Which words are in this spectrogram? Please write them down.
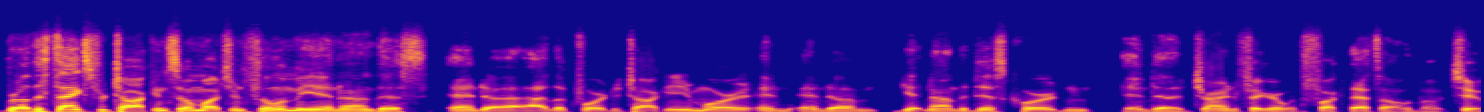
brother, thanks for talking so much and filling me in on this. And uh, I look forward to talking to you more and and um, getting on the Discord and and uh, trying to figure out what the fuck that's all about too.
